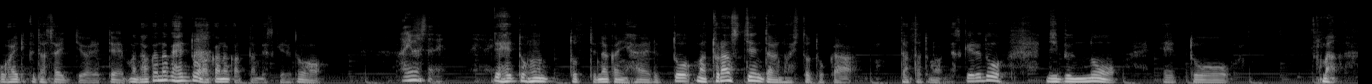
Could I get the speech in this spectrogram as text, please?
お入りくださいって言われて、まあ、なかなかヘッドホン開かなかったんですけれど。ありましたね、でヘッドホン取って中に入ると、まあ、トランスジェンダーの人とかだったと思うんですけれど自分のえっとまあ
